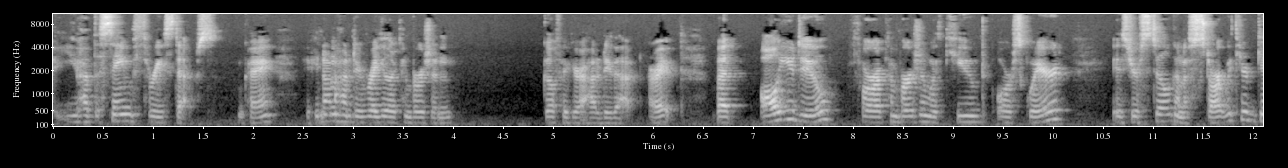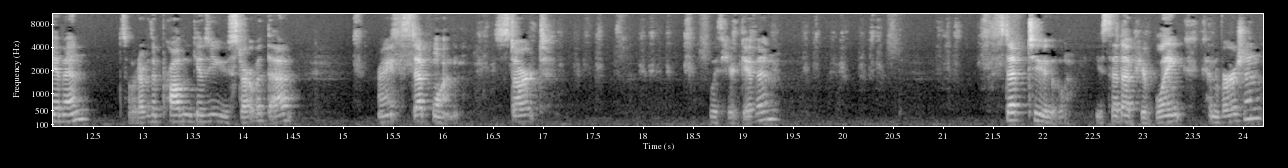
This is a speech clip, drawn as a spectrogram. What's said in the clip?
you have the same three steps. Okay. If you don't know how to do regular conversion, go figure out how to do that. All right. But all you do for a conversion with cubed or squared is you're still going to start with your given so whatever the problem gives you, you start with that, right? Step one, start with your given. Step two, you set up your blank conversion.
